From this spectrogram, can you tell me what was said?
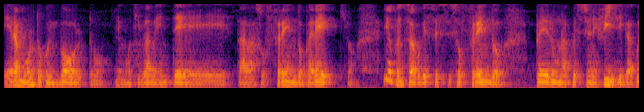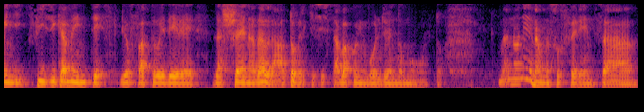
era molto coinvolto emotivamente, stava soffrendo parecchio. Io pensavo che stesse soffrendo per una questione fisica, quindi fisicamente gli ho fatto vedere la scena dall'alto perché si stava coinvolgendo molto. Ma non era una sofferenza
